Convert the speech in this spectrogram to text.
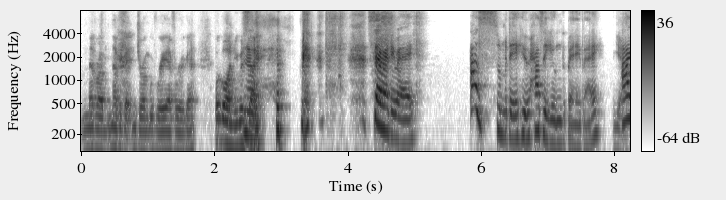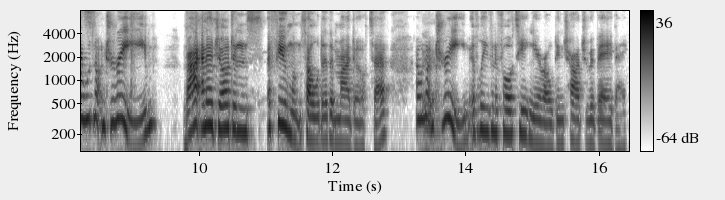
Never, never getting drunk with Ree ever again. But go on, you were No. saying. So anyway, as somebody who has a young baby, I would not dream, right? I know Jordan's a few months older than my daughter. I would not Yeah. dream of leaving a 14 year old in charge of a baby,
